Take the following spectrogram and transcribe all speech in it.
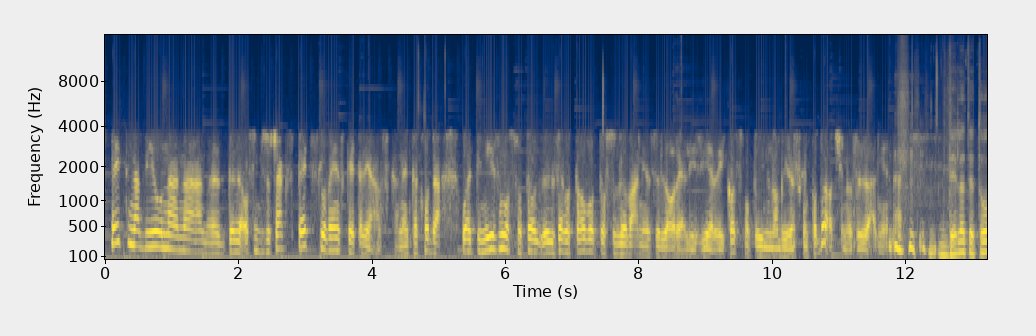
spet nabil na, na, na 8000 spet slovenska, italijanska. Ne. Tako da v alpinizmu smo to zagotovo to sodelovanje zelo realizirali, kot smo tudi na novinarskem področju na zadnje. Delate to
